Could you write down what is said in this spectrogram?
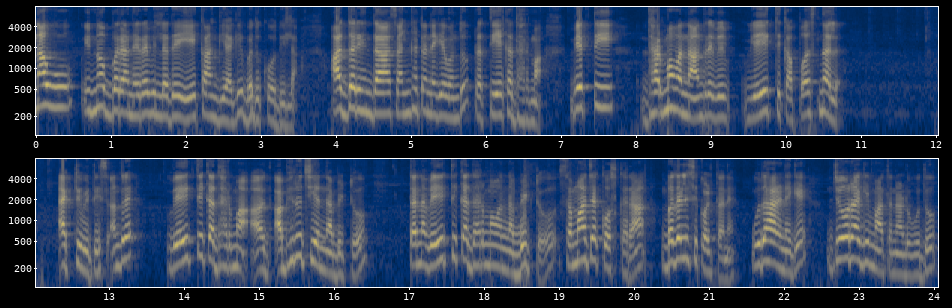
ನಾವು ಇನ್ನೊಬ್ಬರ ನೆರವಿಲ್ಲದೆ ಏಕಾಂಗಿಯಾಗಿ ಬದುಕೋದಿಲ್ಲ. ಆದ್ದರಿಂದ ಸಂಘಟನೆಗೆ ಒಂದು ಪ್ರತ್ಯೇಕ ಧರ್ಮ. ವ್ಯಕ್ತಿ ಧರ್ಮವನ್ನು ಅಂದರೆ ವೈಯಕ್ತಿಕ, ಪರ್ಸ್ನಲ್ ಆ್ಯಕ್ಟಿವಿಟೀಸ್ ಅಂದರೆ ವೈಯಕ್ತಿಕ ಧರ್ಮ ಅಭಿರುಚಿಯನ್ನು ಬಿಟ್ಟು, ತನ್ನ ವೈಯಕ್ತಿಕ ಧರ್ಮವನ್ನು ಬಿಟ್ಟು ಸಮಾಜಕ್ಕೋಸ್ಕರ ಬದಲಿಸಿಕೊಳ್ತಾನೆ. ಉದಾಹರಣೆಗೆ, ಜೋರಾಗಿ ಮಾತನಾಡುವುದು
